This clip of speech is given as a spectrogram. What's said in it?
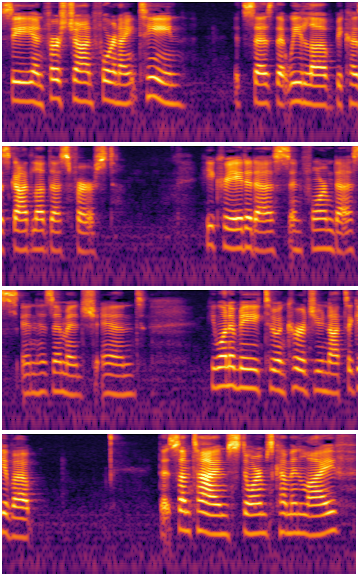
See, in 1 John 4 19, it says that we love because God loved us first. He created us and formed us in His image, and He wanted me to encourage you not to give up. That sometimes storms come in life,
